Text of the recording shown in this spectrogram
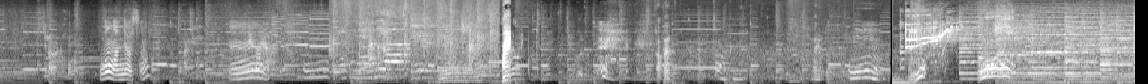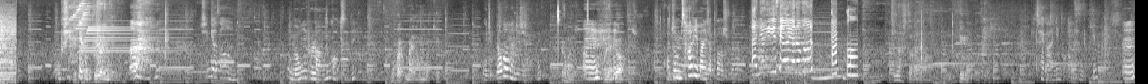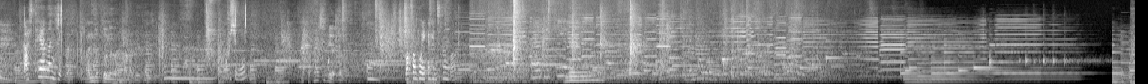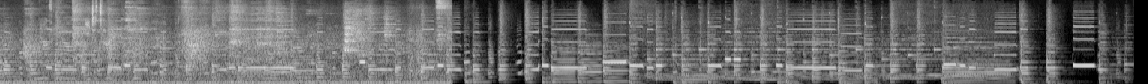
쉽진 않았는데 멍안 들었어 오래 걸릴 것 같은데? 아파요? 좀 아픈데? 많이 아파? 음. 불량인데. 신기하다. 어, 명은 별로 안 든 것 같은데? 효과 좀 많이 나온 것 같아요. 뭐 이제 뼈가 만져지는데? 뼈가. 응. 원래 뼈가 많이 줘. 아, 좀 살이 많이 잡혀가지고. 끝나셨잖아요. 느낌이 어떠세요? 제가 아닌 것 같은 느낌? 음, 다시 태어난 기분. 만족도는 얼마나 되세요 지금? 음, 95? 아까 80이었잖아요. 어, 막상 보니까 괜찮은 것 같아요. 음.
